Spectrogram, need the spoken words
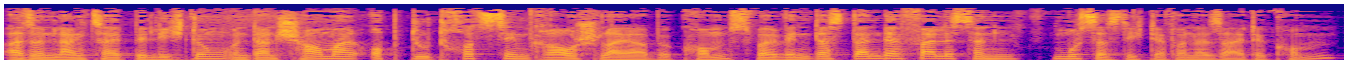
also in Langzeitbelichtung und dann schau mal, ob du trotzdem Grauschleier bekommst, weil wenn das dann der Fall ist, dann muss das Licht ja von der Seite kommen.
